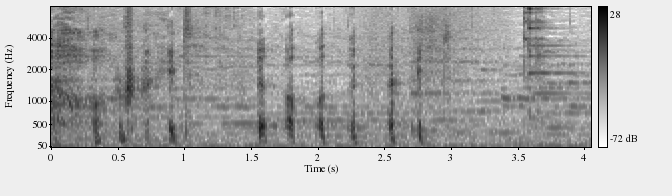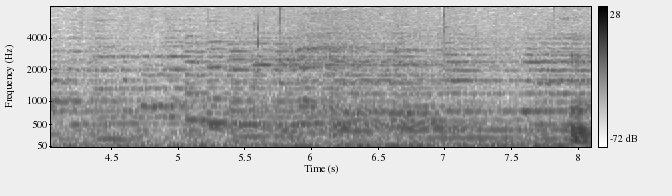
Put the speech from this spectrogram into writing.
All right. All right. Hmm.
